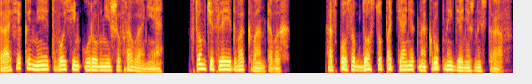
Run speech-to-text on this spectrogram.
Трафик имеет восемь уровней шифрования, в том числе и два квантовых, а способ доступа тянет на крупный денежный штраф.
